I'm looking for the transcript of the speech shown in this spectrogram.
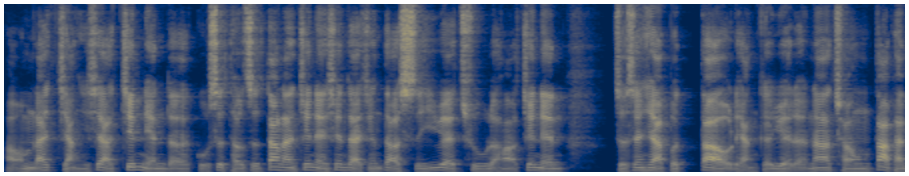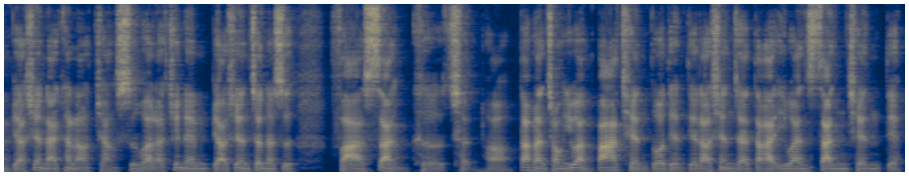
好，我们来讲一下今年的股市投资。当然，今年现在已经到十一月初了哈，今年只剩下不到两个月了。那从大盘表现来看呢，讲实话了，今年表现真的是。乏善可陈哈，大盘从一万八千多点跌到现在大概一万三千点，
